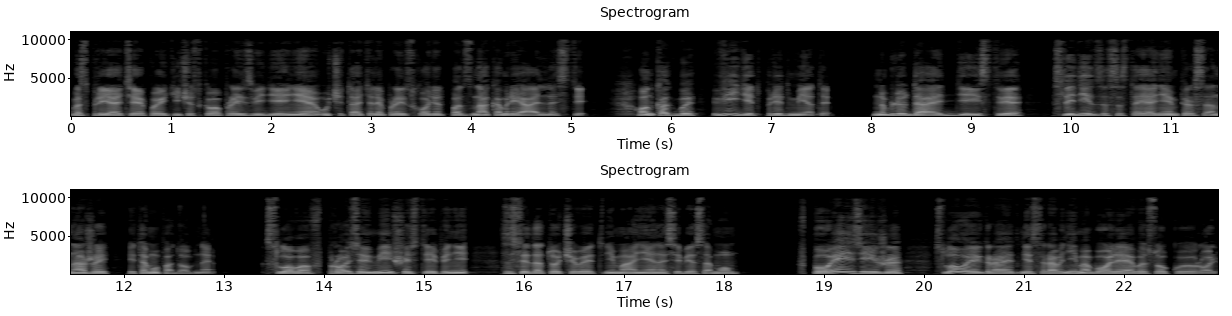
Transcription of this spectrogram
Восприятие поэтического произведения у читателя происходит под знаком реальности. Он как бы видит предметы, наблюдает действия, следит за состоянием персонажей и тому подобное. Слово в прозе в меньшей степени сосредоточивает внимание на себе самом. В поэзии же слово играет несравнимо более высокую роль.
